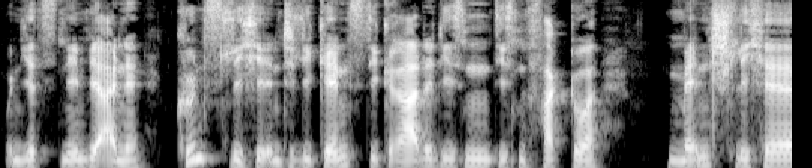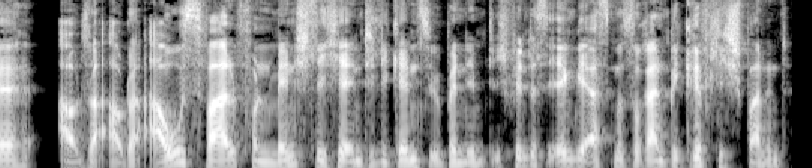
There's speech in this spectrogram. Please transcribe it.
Und jetzt nehmen wir eine künstliche Intelligenz, die gerade diesen, diesen Faktor menschliche also, oder Auswahl von menschlicher Intelligenz übernimmt. Ich finde das irgendwie erstmal so rein begrifflich spannend.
